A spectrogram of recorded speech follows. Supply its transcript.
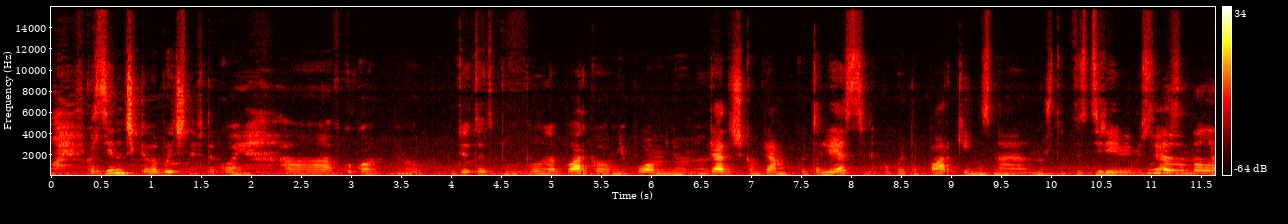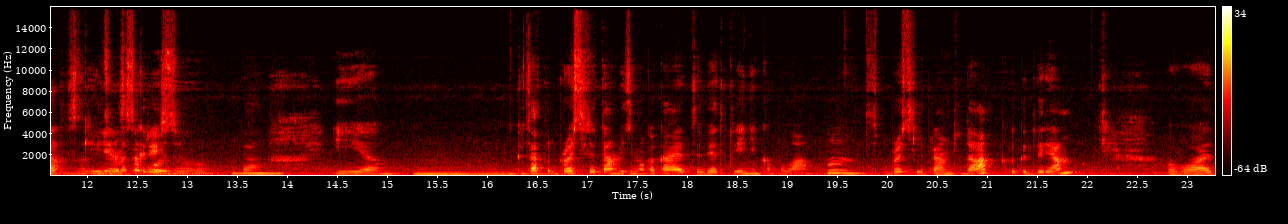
ой, в корзиночке в обычной, в такой, а, в каком, ну, где-то это было на парковом, не помню, ну, рядышком прям какой-то лес или какой-то парк, я не знаю, ну, что-то с деревьями связано. прям. Балаковский ну, видимо, лес скорее такой, да. всего, да. Мгм. И котят подбросили, там, видимо, какая-то ветклиника была. М. То есть Бросили прямо туда, к, дверям. Вот.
